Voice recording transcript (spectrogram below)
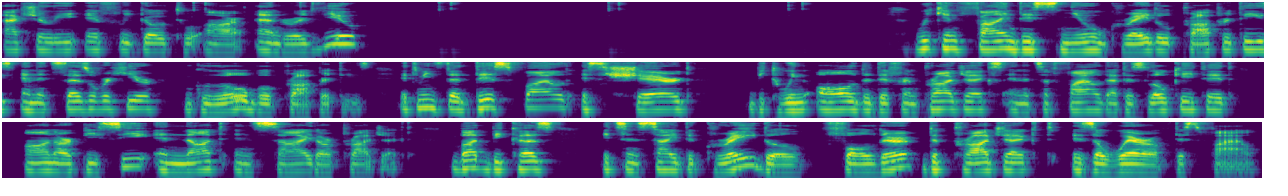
actually, if we go to our Android view, we can find this new Gradle properties and it says over here global properties. It means that this file is shared between all the different projects and it's a file that is located on our PC and not inside our project. But because it's inside the Gradle folder, the project is aware of this file.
